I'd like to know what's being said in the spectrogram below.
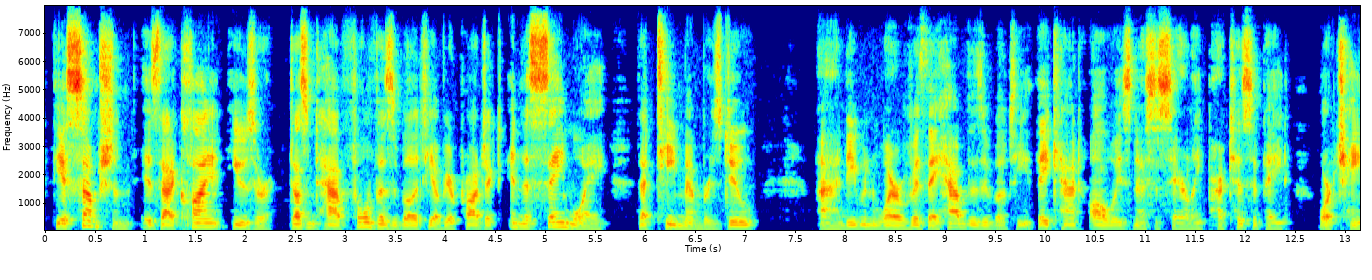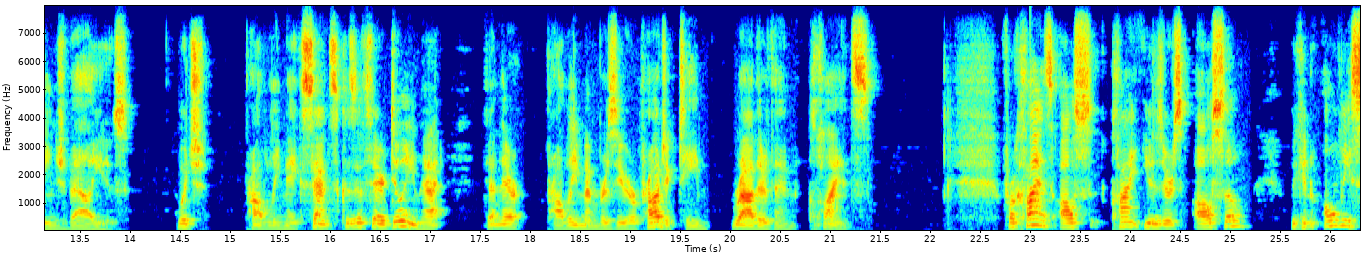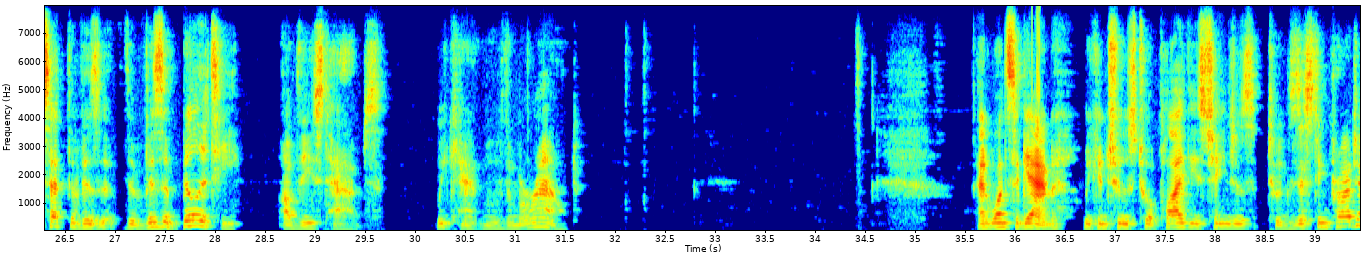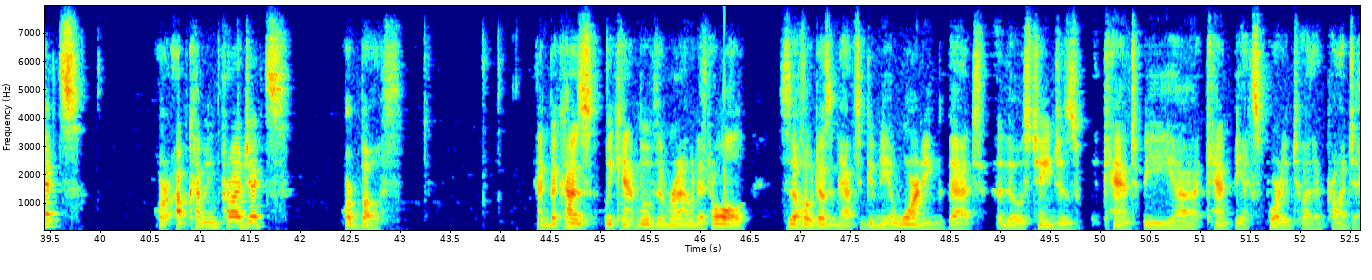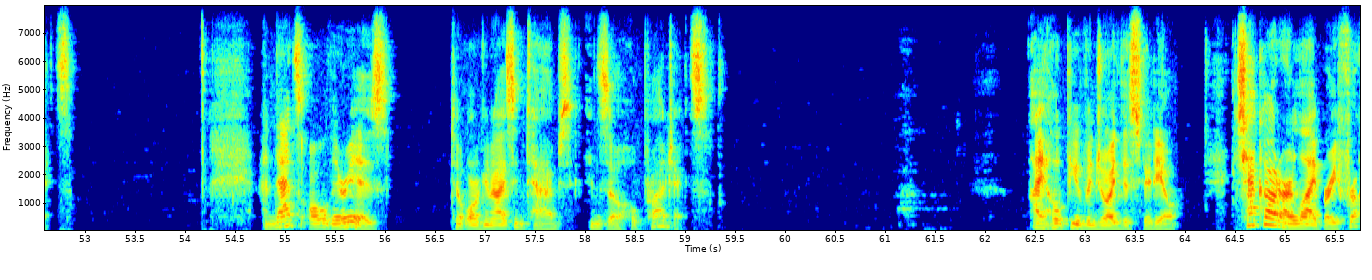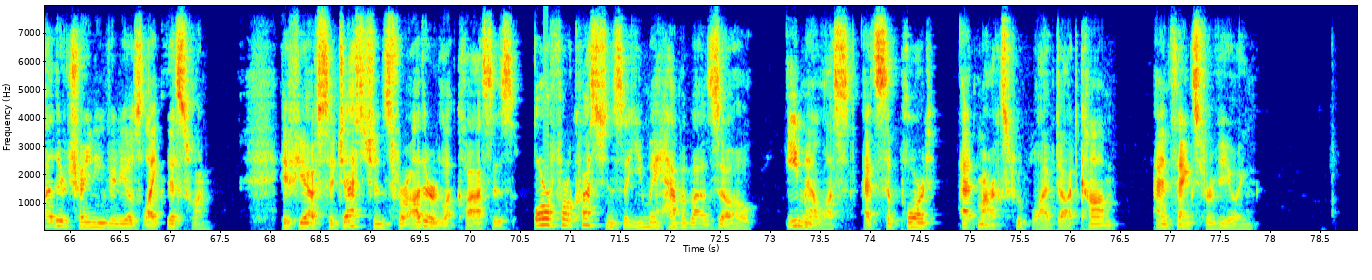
The assumption is that a client user doesn't have full visibility of your project in the same way that team members do, and even where they have visibility, they can't always necessarily participate or change values, which probably makes sense because if they're doing that, then they're probably members of your project team rather than clients. For clients also, client users also, we can only set the, visi the visibility of these tabs. We can't move them around. And once again, we can choose to apply these changes to existing projects or upcoming projects or both. And because we can't move them around at all, Zoho doesn't have to give me a warning that those changes can't be, uh, can't be exported to other projects. And that's all there is to organizing tabs in Zoho projects. I hope you've enjoyed this video. Check out our library for other training videos like this one. If you have suggestions for other classes or for questions that you may have about Zoho, email us at support at marksgrouplive.com and thanks for viewing.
